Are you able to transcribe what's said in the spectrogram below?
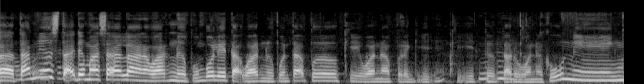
Uh, thumbnails tak ada masalah warna pun boleh tak warna pun tak apa. Okey, warna apa lagi? Kita mm-hmm. taruh warna kuning.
